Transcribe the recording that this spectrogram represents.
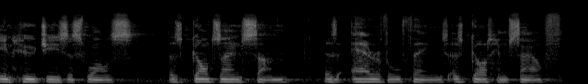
in who Jesus was as God's own Son as heir of all things, as God Himself.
